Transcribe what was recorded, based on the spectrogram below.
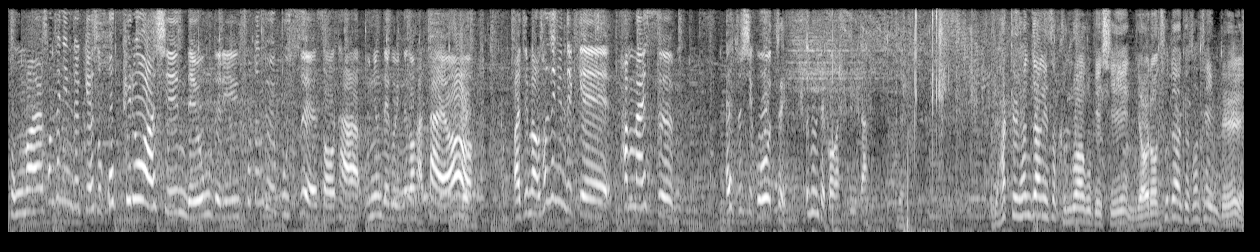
정말 선생님들께서 꼭 필요하신 내용들이 초등교육 부스에서 다 운영되고 있는 것 같아요. 마지막으로 선생님들께 한 말씀 해주시고 끊으면 될 것 같습니다. 학교 현장에서 근무하고 계신 여러 초등학교 선생님들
